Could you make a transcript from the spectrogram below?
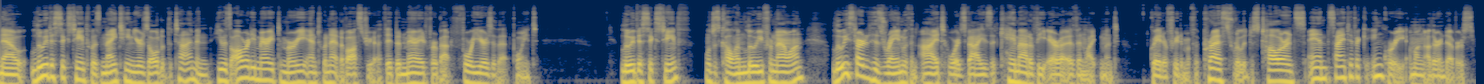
Now, Louis XVI was 19 years old at the time, and he was already married to Marie Antoinette of Austria. They'd been married for about four years at that point. Louis XVI, we'll just call him Louis from now on, Louis started his reign with an eye towards values that came out of the era of Enlightenment greater freedom of the press, religious tolerance, and scientific inquiry, among other endeavors.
